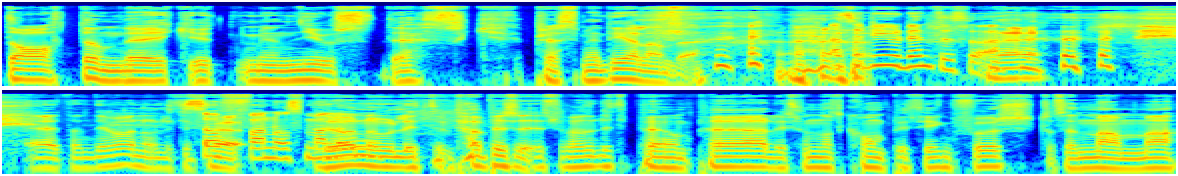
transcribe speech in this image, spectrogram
datum där jag gick ut med en newsdesk pressmeddelande. Alltså du gjorde inte så? Nej, utan det var nog lite Soffan hos Det var Malou? nog lite, ja, precis, det var lite pö om pö, liksom något kompisgäng först och sen mamma.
